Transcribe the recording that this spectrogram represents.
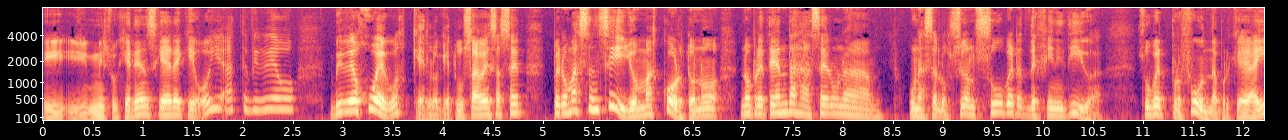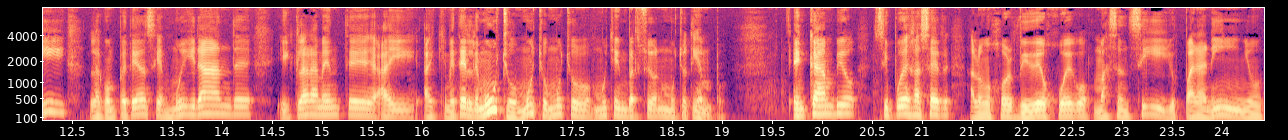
Y, mi sugerencia era que, oye, hazte video, videojuegos, que es lo que tú sabes hacer, pero más sencillo, más corto. No, no pretendas hacer una, una solución súper definitiva, súper profunda, porque ahí la competencia es muy grande y claramente hay, hay que meterle mucho, mucho, mucho, mucha inversión, mucho tiempo. En cambio, si puedes hacer a lo mejor videojuegos más sencillos para niños,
